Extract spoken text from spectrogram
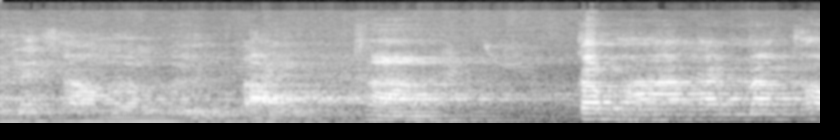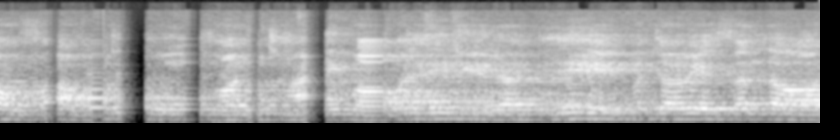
ตและชาวเมืองอื่นไปครับก็พากันมาเข้าเฝ้าพระองค์สอนชัยบอกว่าให้เนรเทศพระเจ้าเวสสันดร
